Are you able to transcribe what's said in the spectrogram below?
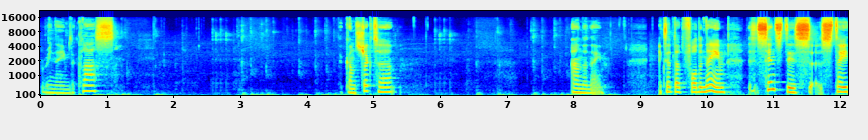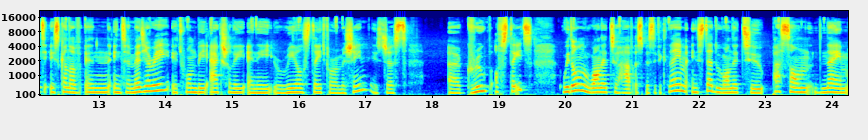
rename the class, the constructor, and the name. Except that for the name, since this state is kind of an intermediary, it won't be actually any real state for a machine. It's just a group of states, we don't want it to have a specific name. Instead, we wanted to pass on the name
